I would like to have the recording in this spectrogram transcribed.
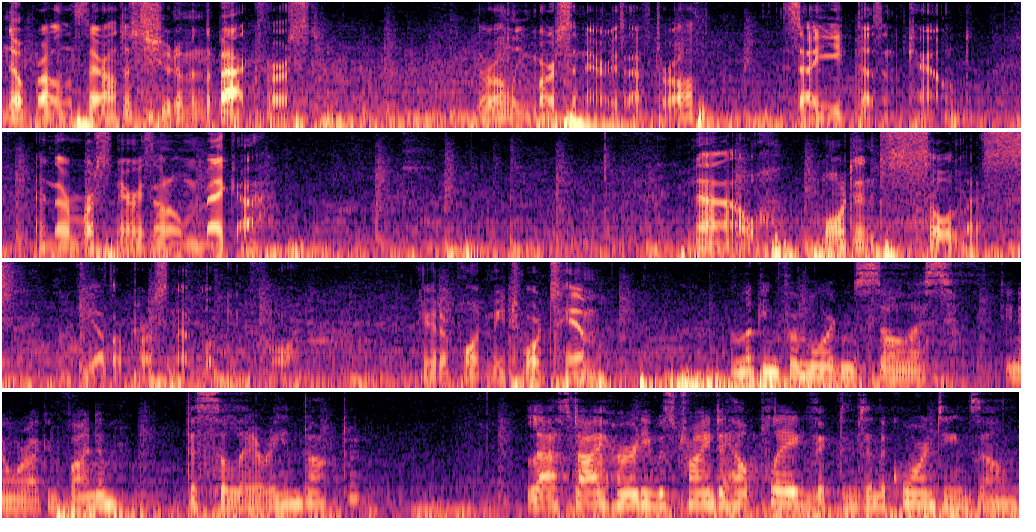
No problems there, I'll just shoot him in the back first. They're only mercenaries after all. Zaeed doesn't count. And they're mercenaries on Omega. Now, Mordin Solus, the other person I'm looking for. Care to point me towards him? I'm looking for Mordin Solus. Do you know where I can find him? The Salarian doctor? Last I heard, he was trying to help plague victims in the quarantine zone.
